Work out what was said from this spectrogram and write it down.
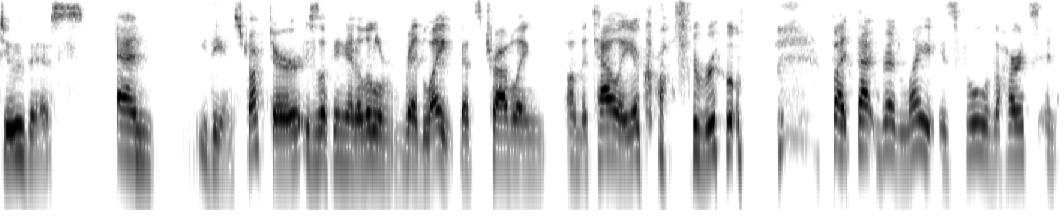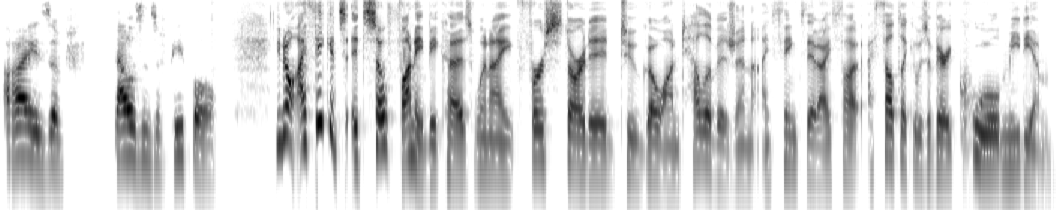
do this. And the instructor is looking at a little red light that's traveling on the tally across the room. but that red light is full of the hearts and eyes of thousands of people. You know, I think it's it's so funny because when I first started to go on television, I think that I thought I felt like it was a very cool medium,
